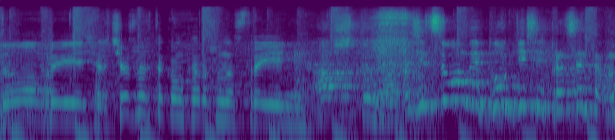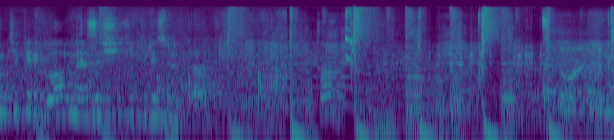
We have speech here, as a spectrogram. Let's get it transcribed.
Добрый вечер. Чего ж вы в таком хорошем настроении? А что? Оппозиционный блок 10%, вам теперь главное защитить результат. Давайте мы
